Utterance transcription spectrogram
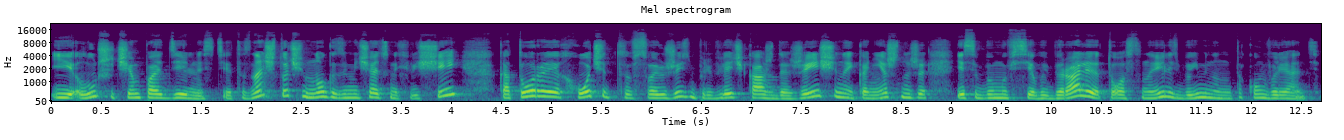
и лучше, чем по отдельности. Это значит очень много замечательных вещей, которые хочет в свою жизнь привлечь каждая женщина. И, конечно же, если бы мы все выбирали, то остановились бы именно на таком варианте.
